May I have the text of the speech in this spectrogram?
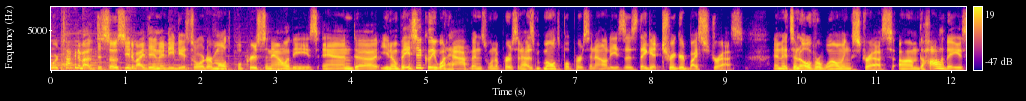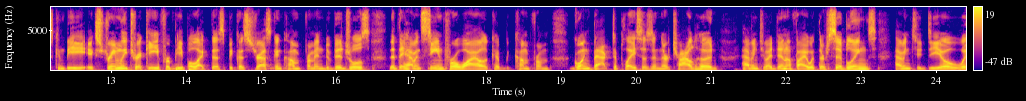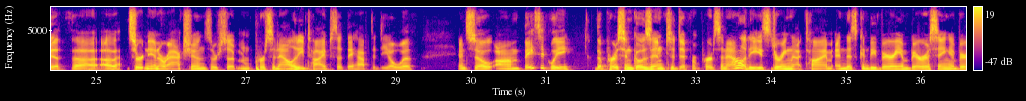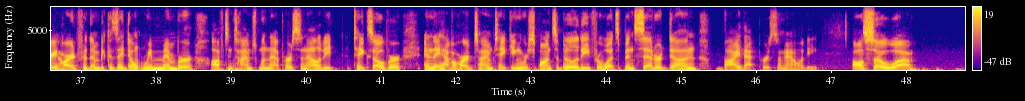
we're talking about dissociative identity disorder, multiple personalities, and uh, you know, basically, what happens when a person has multiple personalities is they get triggered by stress, and it's an overwhelming stress. Um, the holidays can be extremely tricky for people like this because stress can come from individuals that they haven't seen for a while. It could come from going back to places in their childhood having to identify with their siblings, having to deal with uh, uh, certain interactions or certain personality types that they have to deal with. And so um, basically, the person goes into different personalities during that time, and this can be very embarrassing and very hard for them because they don't remember oftentimes when that personality takes over, and they have a hard time taking responsibility for what's been said or done by that personality. Also, uh,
